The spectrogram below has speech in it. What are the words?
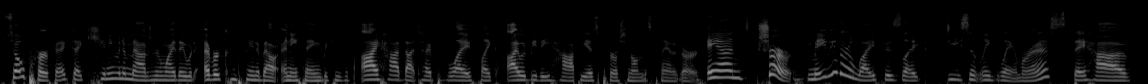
so perfect. I can't even imagine why they would ever complain about anything because if I had that type of life, like I would be the happiest person on this planet Earth. And sure, maybe their life is like decently glamorous. They have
